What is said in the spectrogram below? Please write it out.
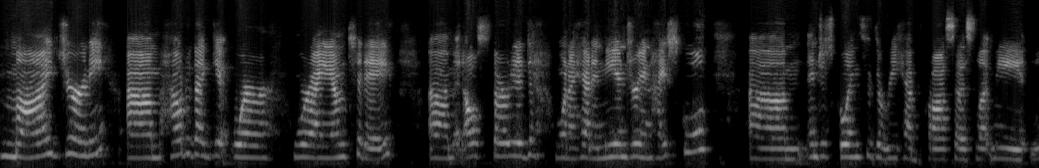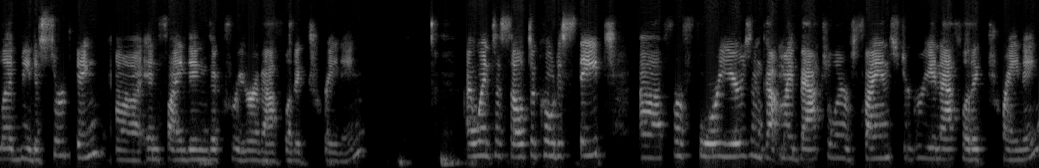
my journey, um, how did I get where, where I am today? Um, it all started when I had a knee injury in high school. Um, and just going through the rehab process led me led me to searching uh, and finding the career of athletic training. I went to South Dakota State uh, for four years and got my Bachelor of Science degree in athletic training.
